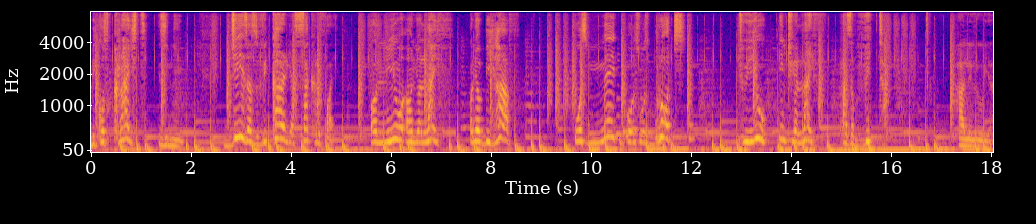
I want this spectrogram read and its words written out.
because Christ is in you. Jesus' vicarious sacrifice on you, on your life, on your behalf was made, was, was brought to you into your life as a victor. Hallelujah.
